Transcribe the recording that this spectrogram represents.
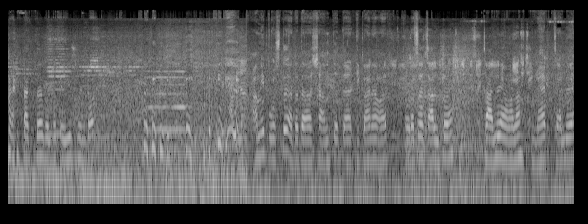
मॅप टाकतोय फक्त तेवीस मिनटं. आम्ही पोचतोय आता त्या शांत त्या ठिकाणावर. थोडंसं चालतोय. चालू आहे आम्हाला. मॅप चालू आहे.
